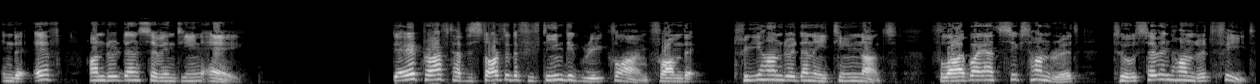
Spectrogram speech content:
in the F-117A. The aircraft had started a 15 degree climb from the 318 knots, flyby at 600 to 700 feet.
